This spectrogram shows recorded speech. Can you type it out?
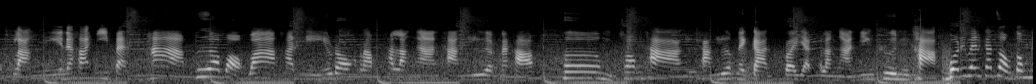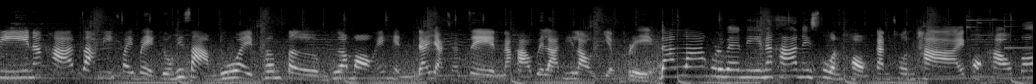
กหลังนี้นะคะ E85 เพื่อบอกว่าคันนี้รองรับพลังงานทางเลือกนะคะ เพิ่มช่องทางหรือทางเลือกในการประหยัดพลังงานยิ่งขึ้นค่ะ บริเวณกระจกตรงนี้นะคะ จะมีไฟเบรกดวงที่ 3 ด้วย เพิ่มเติมเพื่อมองให้เห็นได้อย่างชัดเจนนะคะ เวลาที่เราเหยียบเบรก ด้านล่างบริเวณนี้นะคะ ในส่วนของกันชนท้ายของเขาก็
